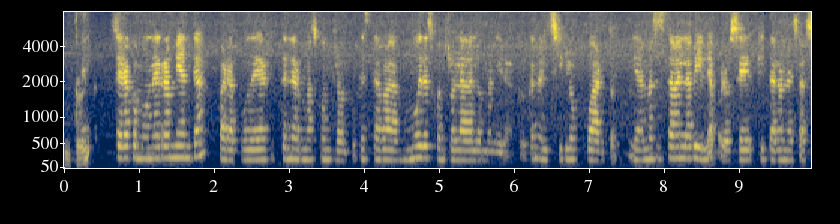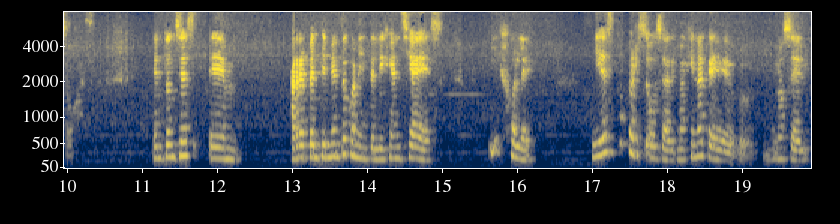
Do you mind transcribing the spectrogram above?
Entonces era como una herramienta para poder tener más control, porque estaba muy descontrolada la humanidad, creo que en el siglo IV, y además estaba en la Biblia, pero se quitaron esas hojas. Entonces, em, arrepentimiento con inteligencia es, híjole, y esta persona, o sea, imagina que, no sé,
